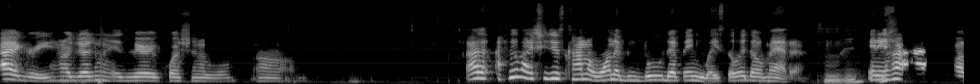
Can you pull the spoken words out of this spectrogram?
I agree. Her judgment is very questionable. Um, I, I feel like she just kind of want to be booed up anyway, so it don't matter. hmm And in her eyes,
